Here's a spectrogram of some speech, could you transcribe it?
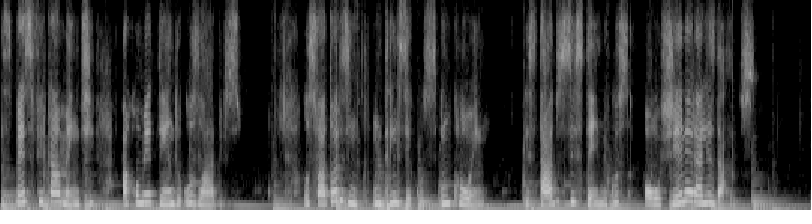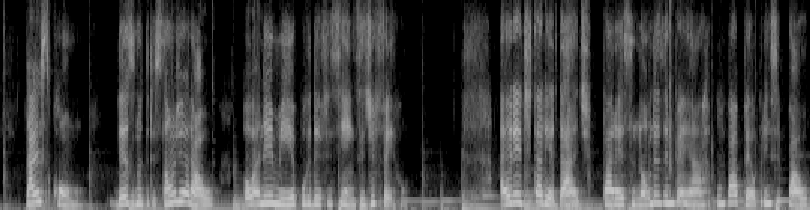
especificamente acometendo os lábios. Os fatores intrínsecos incluem estados sistêmicos ou generalizados, tais como desnutrição geral ou anemia por deficiência de ferro. A hereditariedade parece não desempenhar um papel principal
